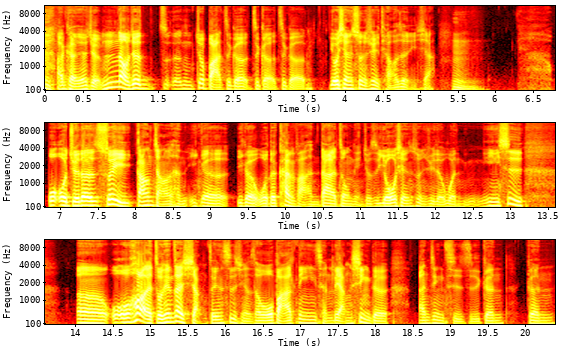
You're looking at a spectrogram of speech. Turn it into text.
他可能就觉得，嗯，那我就嗯就把这个这个这个优先顺序调整一下，嗯。我我觉得，所以刚刚讲的很一个一个我的看法很大的重点就是优先顺序的问题。你是呃，我我后来昨天在想这件事情的时候，我把它定义成良性的安静辞职跟跟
